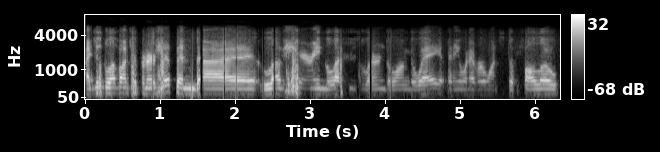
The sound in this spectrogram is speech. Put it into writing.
I just love entrepreneurship and uh, love sharing the lessons learned along the way. If anyone ever wants to follow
